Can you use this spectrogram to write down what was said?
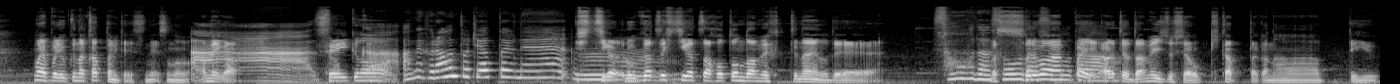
まあやっぱり良くなかったみたいですね。その雨が。生育の雨降らん時あったよね。7月うん。6月7月はほとんど雨降ってないので、そうだまあそうだそれはやっぱりある程度ダメージとしては大きかったかなっていう。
